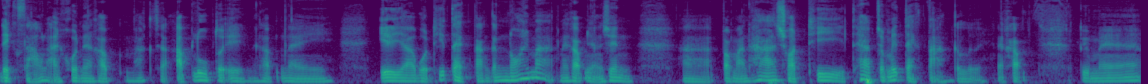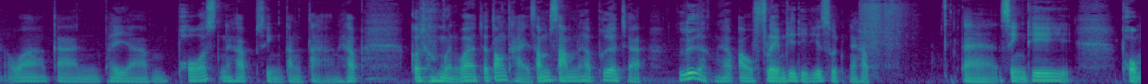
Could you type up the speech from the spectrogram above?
เด็กสาวหลายคนนะครับ มักจะอัพรูปตัวเองนะครับ ในอิริยาบถทที่แตกต่างกันน้อยมากนะครับ อย่างเช่นประมาณ 5ช็อตที่แทบจะไม่แตกต่างกันเลยนะครับ หรือแม้ว่าการพยายามโพสต์นะครับสิ่งต่างๆนะครับ ก็ดูเหมือนว่าจะต้องถ่ายซ้ำๆนะครับ เพื่อจะเลือกนะครับเอาเฟรมที่ดีที่สุดนะครับ แต่สิ่งที่ผม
